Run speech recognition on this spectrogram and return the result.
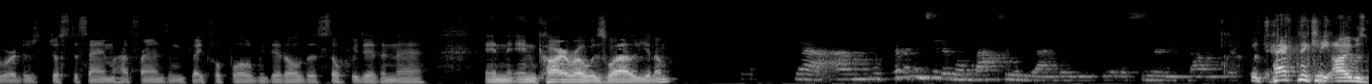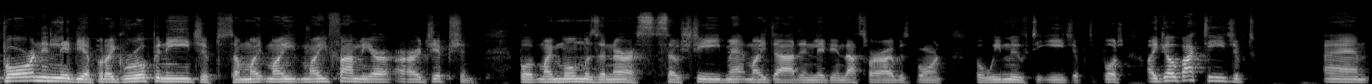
were just, just the same. I had friends and we played football. We did all the stuff we did in uh, in in Cairo as well. You know. Yeah, um, going back to Libya and maybe doing a series on? Well, technically, I was born in Libya, but I grew up in Egypt. So my my my family are, are Egyptian but my mum was a nurse, so she met my dad in Libya, and that's where I was born. But we moved to Egypt. But I go back to Egypt. Um,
